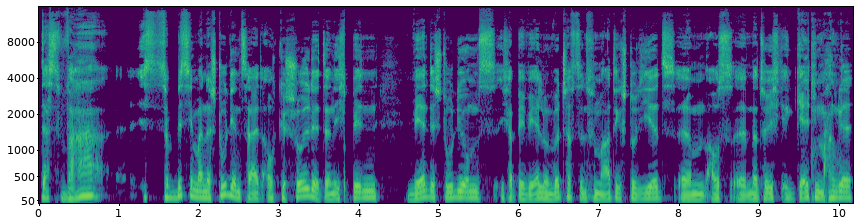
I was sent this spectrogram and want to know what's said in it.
Das war, ist so ein bisschen meiner Studienzeit auch geschuldet, denn ich bin während des Studiums, ich habe BWL und Wirtschaftsinformatik studiert, ähm, aus äh, natürlich Geldmangel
